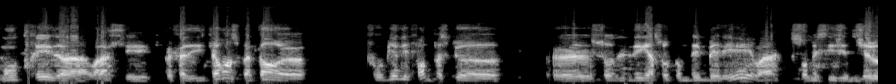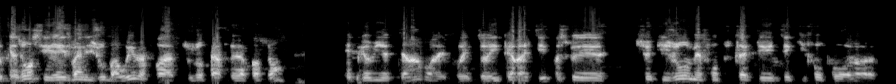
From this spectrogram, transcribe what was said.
montrer, euh, voilà, c'est qui peut faire des différences. Maintenant, euh, faut bien défendre parce que euh, sur des garçons comme Dembélé, voilà, sur Messi, j'ai déjà l'occasion. Si Griezmann il joue, bah oui, il va falloir toujours faire très attention. Et puis au milieu de terrain, voilà, il faut être hyper actif parce que ceux qui jouent, mais font toute l'activité qu'il faut pour, euh,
